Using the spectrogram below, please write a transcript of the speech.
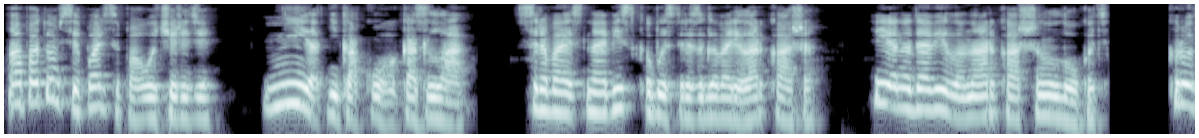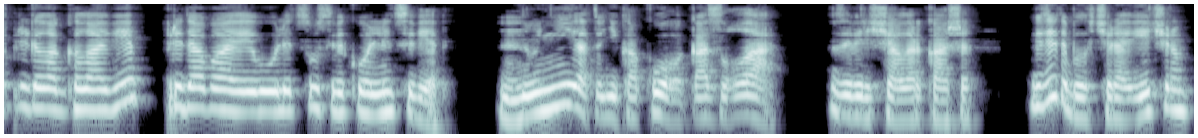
а потом все пальцы по очереди». «Нет никакого козла!» Срываясь на виск, быстро заговорил Аркаша. Я надавила на Аркашин локоть. Кровь прилила к голове, придавая его лицу свекольный цвет. «Ну нету никакого козла!» заверещал Аркаша. «Где ты был вчера вечером?»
